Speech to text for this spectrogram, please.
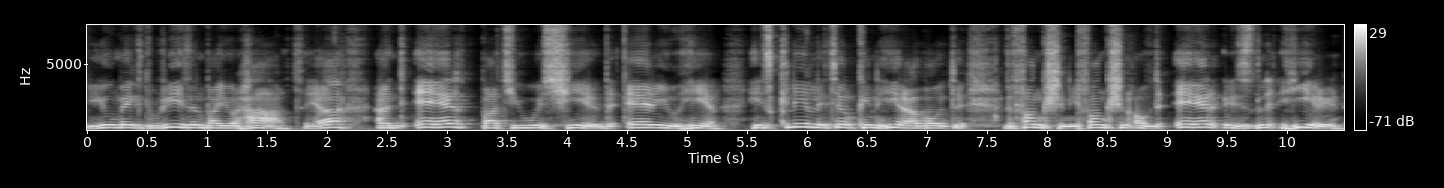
You make the reason by your heart yeah and air but you wish hear the air you hear. He's clearly talking here about the, the function. The function of the air is hearing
